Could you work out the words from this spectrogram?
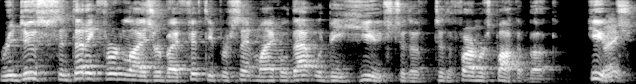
reduce synthetic fertilizer by 50 percent, Michael, that would be huge to the to the farmer's pocketbook. Huge. Right.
